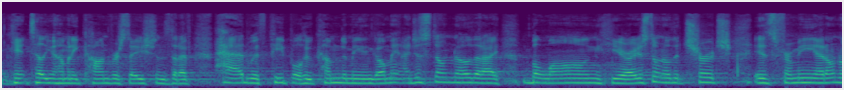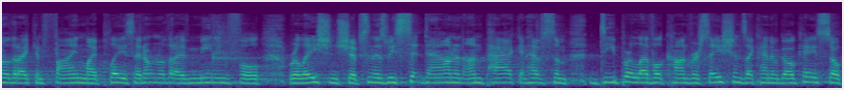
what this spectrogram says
I can't tell you how many conversations that I've had with people who come to me and go, Man, I just don't know that I belong here. I just don't know that church is for me. I don't know that I can find my place. I don't know that I have meaningful relationships. And as we sit down and unpack and have some deeper level conversations, I kind of go, Okay, so,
